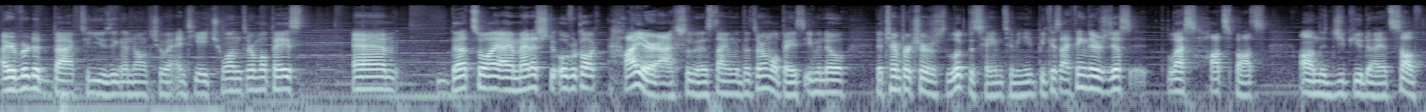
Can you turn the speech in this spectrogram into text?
I reverted back to using a Noctua NT-H1 thermal paste and that's why I managed to overclock higher actually this time with the thermal paste, even though the temperatures look the same to me, because I think there's just less hotspots on the GPU die itself.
